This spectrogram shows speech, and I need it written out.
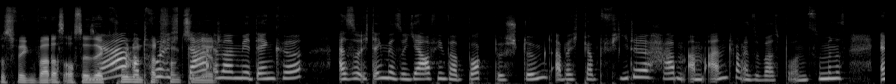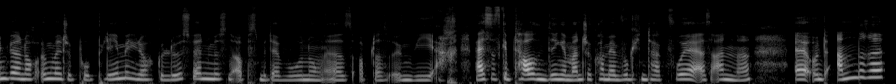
deswegen war das auch sehr, sehr ja, cool und hat obwohl ich funktioniert. da immer mir denke, also ich denke mir so, ja, auf jeden Fall Bock bestimmt, aber ich glaube, viele haben am Anfang, also war es bei uns zumindest, entweder noch irgendwelche Probleme, die noch gelöst werden müssen, ob es mit der Wohnung ist, ob das irgendwie, ach, weißt du, es gibt tausend Dinge, manche kommen ja wirklich einen Tag vorher erst an, ne? Äh, und andere,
